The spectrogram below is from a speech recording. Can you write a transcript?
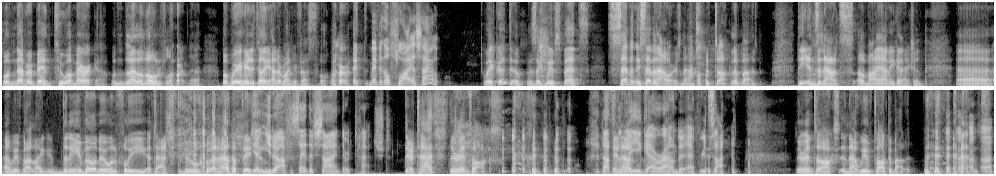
We've never been to America, let alone Florida. But we're here to tell you how to run your festival. All right, Maybe they'll fly us out. we could do. It's like we've spent seventy-seven hours now talking about the ins and outs of Miami Connection. Uh, and we've got like Denis Villeneuve and Flea attached to do an adaptation. Yeah, you don't have to say they've signed; they're attached. They're attached. They're in talks. That's And the now- way you get around it every time. They're in talks in that we've talked about it.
